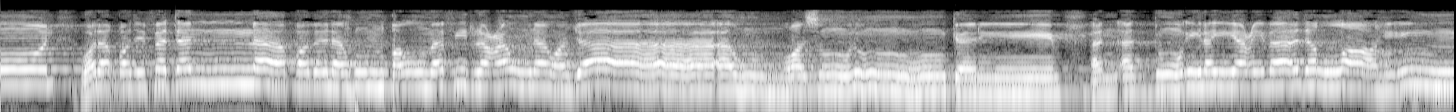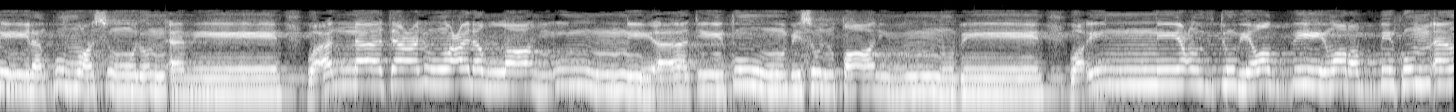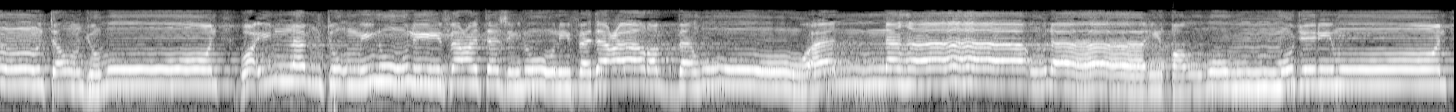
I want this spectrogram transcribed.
وَلَقَدْ فَتَنَّا قَبْلَهُمْ قَوْمَ فِرْعَوْنَ وَجَاءَهُمْ رَسُولٌ كَرِيمٌ. أَنْ أَدُّوا إِلَيَّ عِبَادَ اللَّهِ إِنِّي لَكُمْ رَسُولٌ أَمِينٌ. وَأَن لَّا تَعْلُوا عَلَى اللَّهِ إِنِّي آتِيكُم بِسُلْطَانٍ مُّبِينٍ. وَإِنِّي عُذْتُ بِرَبِّي وَرَبِّكُمْ أَن تَرْجُمُونِ. وَإِن لَّمْ تُؤْمِنُوا لِي فَاعْتَزِلُونِ فَدَعَا رَبَّهُ أَنَّ هَٰؤُلَاءِ قَوْمٌ مُّجْرِمُونَ.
